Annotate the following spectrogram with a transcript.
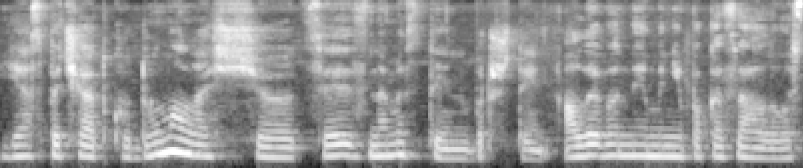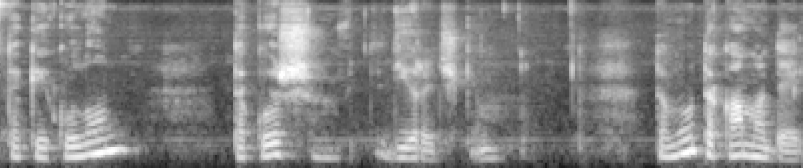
Я спочатку думала, що це з намистин бурштин, але вони мені показали ось такий кулон, також в дірочки. Тому така модель.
